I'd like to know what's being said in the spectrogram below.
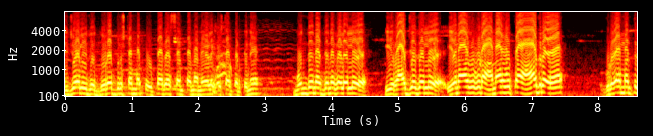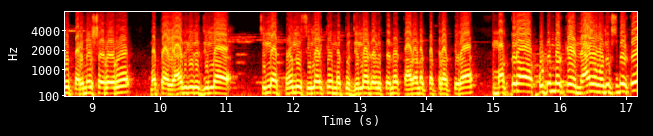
ನಿಜವಾಗ್ಲೂ ಇದು ದುರದೃಷ್ಟ ಮತ್ತು ವಿಪರ್ಯಾಸ ಅಂತ ನಾನು ಹೇಳಕ್ ಇಷ್ಟಪಡ್ತೀನಿ. ಮುಂದಿನ ದಿನಗಳಲ್ಲಿ ಈ ರಾಜ್ಯದಲ್ಲಿ ಏನಾದ್ರೂ ಕೂಡ ಅನಾಹುತ ಆದ್ರೆ ಗೃಹ ಮಂತ್ರಿ ಪರಮೇಶ್ವರ್ ಅವರು ಮತ್ತು ಯಾದಗಿರಿ ಜಿಲ್ಲಾ ಜಿಲ್ಲಾ ಪೊಲೀಸ್ ಇಲಾಖೆ ಮತ್ತು ಜಿಲ್ಲಾಡಳಿತನೇ ಕಾರಣಕರ್ತರಾಗ್ತೀರಾ? ಮಕ್ಕಳ ಕುಟುಂಬಕ್ಕೆ ನ್ಯಾಯ ಒದಗಿಸ್ಬೇಕು.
